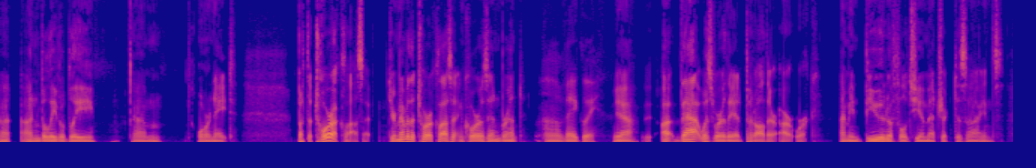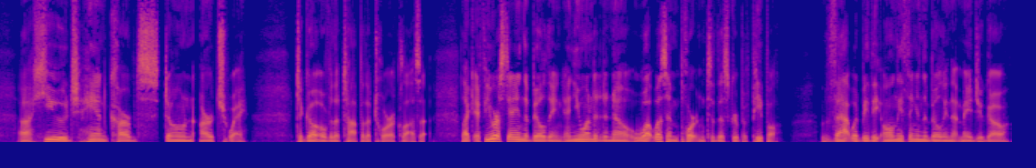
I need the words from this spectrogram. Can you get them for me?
uh, unbelievably um, ornate. But the Torah closet. Do you remember the Torah closet in Chorazin, Brent? Uh, vaguely. Yeah, uh, that was where they had put all their artwork. I mean, beautiful geometric designs, a huge hand carved stone archway to go over the top of the Torah closet. Like if you were standing in the building and you wanted to know what was important to this group of people, that would be the only thing in the building that made you go,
